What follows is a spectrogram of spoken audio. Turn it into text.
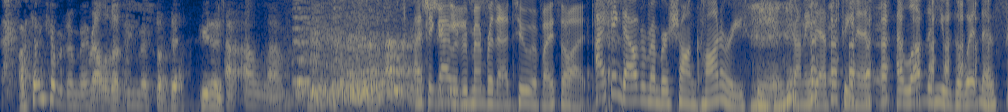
I think I would remember Relevance. seeing Mr. Depp penis. I think I would remember that too if I saw it. I think I would remember Sean Connery seeing Johnny Depp's penis. I love that he was a witness.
